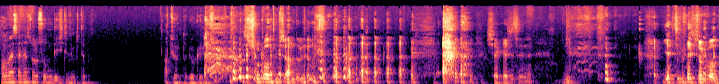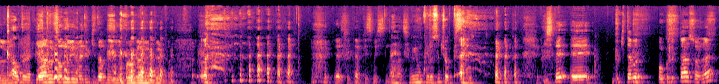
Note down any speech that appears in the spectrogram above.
Ama ben senden sonra sonunu değiştirdim kitabın. Atıyorum tabii şey. Şok oldum şu anda biliyor musun? Şakacı seni. Gerçekten şok oldum ya. Kaldı. Yahu sonunu bilmediğim kitapla ilgili program yapıyorum falan. Gerçekten pismişsin ama. Evet. Huyun kurusun çok pisdir. İşte e, bu kitabı okuduktan sonra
